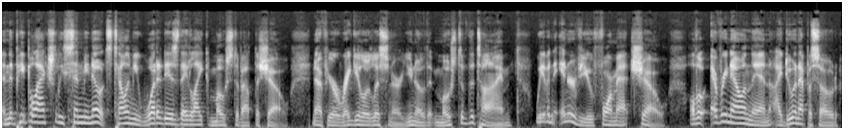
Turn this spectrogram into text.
and that people actually send me notes telling me what it is they like most about the show. Now, if you're a regular listener, you know that most of the time we have an interview format show, although every now and then I do an episode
